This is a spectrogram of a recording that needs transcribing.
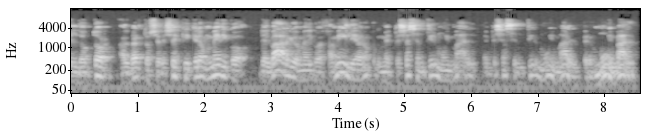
el doctor Alberto Cereseski, que era un médico del barrio, un médico de familia, ¿no? Porque me empecé a sentir muy mal, me empecé a sentir muy mal, pero muy mal.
